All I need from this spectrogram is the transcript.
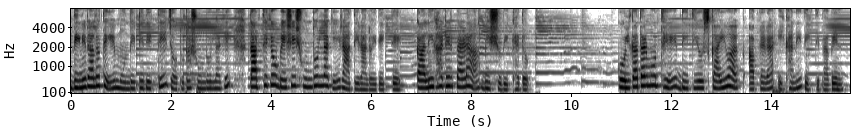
দিনের আলোতে মন্দিরটি দেখতে যতটা সুন্দর লাগে, তার থেকেও বেশি সুন্দর লাগে রাতের আলোয় দেখতে। কালীঘাটের প্যাড়া বিশ্ববিখ্যাত। কলকাতার মধ্যে দ্বিতীয় স্কাইওয়াক আপনারা এখানে দেখতে পাবেন।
